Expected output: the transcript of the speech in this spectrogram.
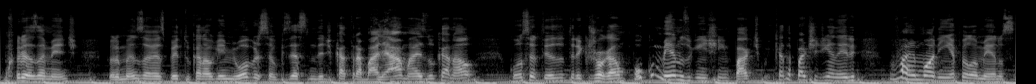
curiosamente. Pelo menos a respeito do canal Game Over. Se eu quisesse me dedicar a trabalhar mais no canal, com certeza eu teria que jogar um pouco menos o Genshin Impact, porque cada partidinha nele vai uma horinha pelo menos.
